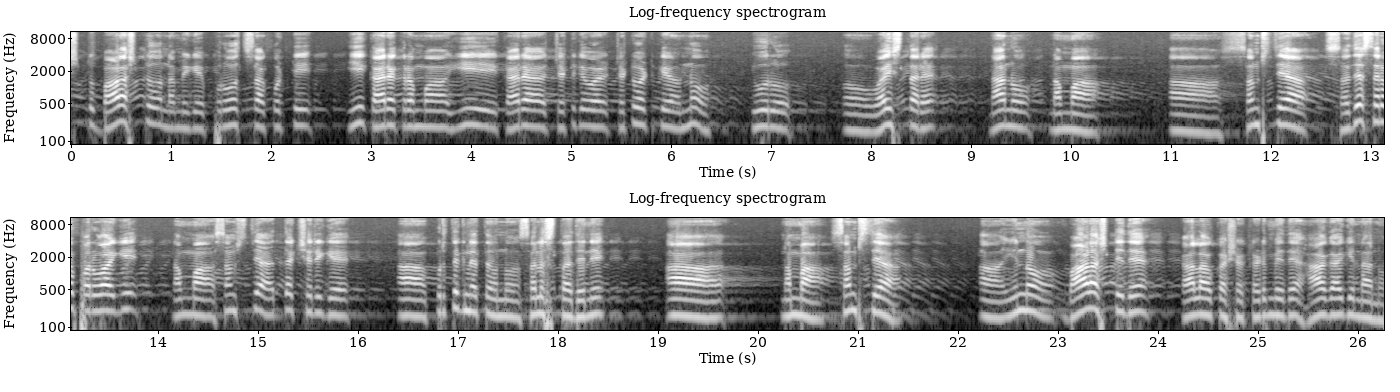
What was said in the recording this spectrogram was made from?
ಇಷ್ಟು ಭಾಳಷ್ಟು ನಮಗೆ ಪ್ರೋತ್ಸಾಹ ಕೊಟ್ಟು ಈ ಕಾರ್ಯಕ್ರಮ, ಈ ಕಾರ್ಯ ಚಟುವ ಚಟುವಟಿಕೆಯನ್ನು ಇವರು ವಹಿಸ್ತಾರೆ. ನಾನು ನಮ್ಮ ಸಂಸ್ಥೆಯ ಸದಸ್ಯರ ಪರವಾಗಿ ನಮ್ಮ ಸಂಸ್ಥೆಯ ಅಧ್ಯಕ್ಷರಿಗೆ ಕೃತಜ್ಞತೆಯನ್ನು ಸಲ್ಲಿಸ್ತಾ ಇದ್ದೀನಿ. ನಮ್ಮ ಸಂಸ್ಥೆಯ ಇನ್ನು ಭಾಳಷ್ಟಿದೆ ಕಾಲಾವಕಾಶ ಕಡಿಮೆ ಇದೆ. ಹಾಗಾಗಿ ನಾನು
